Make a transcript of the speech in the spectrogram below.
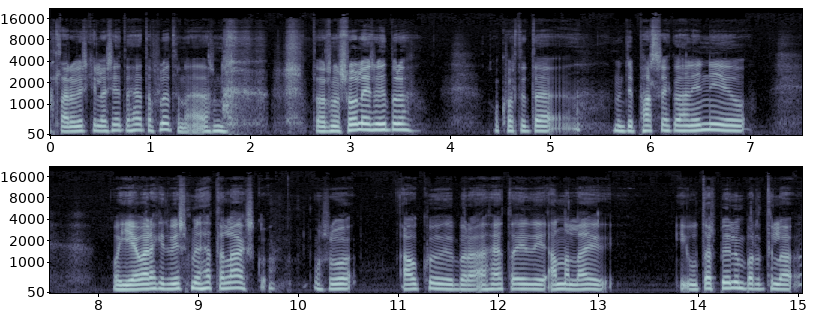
allar að virkilega setja þetta flötuna eða svona, það var svona svoleiðis viðbröð og hvort þetta myndi passa eitthvað hann inni og, og ég var ekkert viss með þetta lag sko. Og svo ákveðuðu bara að þetta er því annan lag í útarspilum bara til að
